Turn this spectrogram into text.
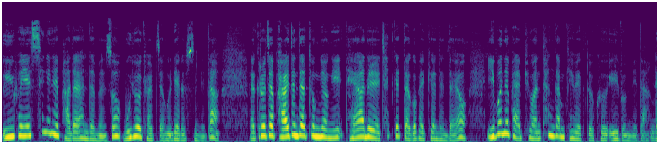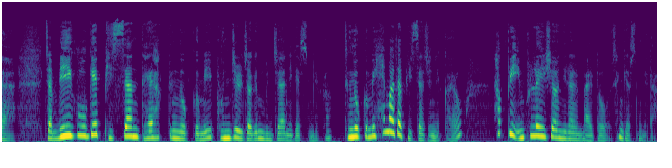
의회의 승인을 받아야 한다면서 무효 결정을 내렸습니다. 그러자 바이든 대통령이 대안을 찾겠다고 밝혔는데요. 이번에 발표한 탕감 계획도 그 일부입니다. 네. 자, 미국의 비싼 대학 등록금이 본질적인 문제 아니겠습니까? 등록금이 해마다 비싸지니까요. 학비 인플레이션이라는 말도 생겼습니다.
